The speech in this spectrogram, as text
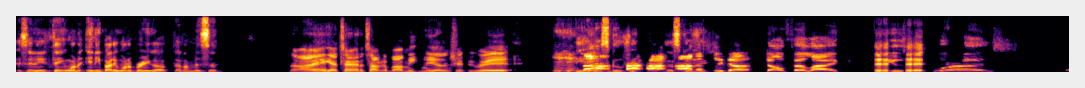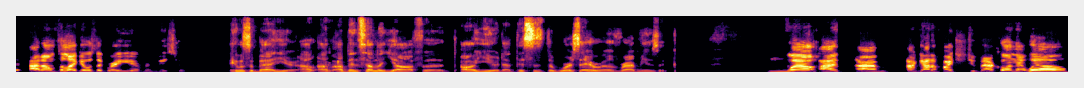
Is there anything you want anybody want to bring up that I'm missing? No, I ain't got time to talk about Meek Mill and Trippie Redd. Yeah, nah, that's goofy. I, I That's goofy. honestly don't don't feel like music was. I don't feel like it was a great year for music. It was a bad year. I, I, I've been telling y'all for all year that this is the worst era of rap music. Mm. Well, I I I gotta fight you back on that. Well,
